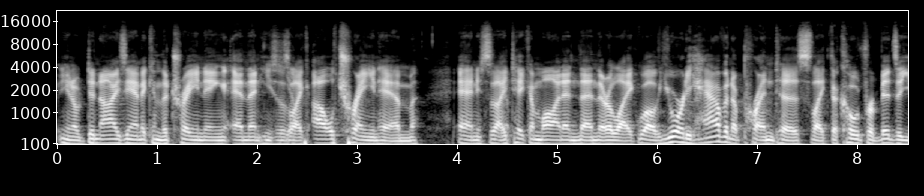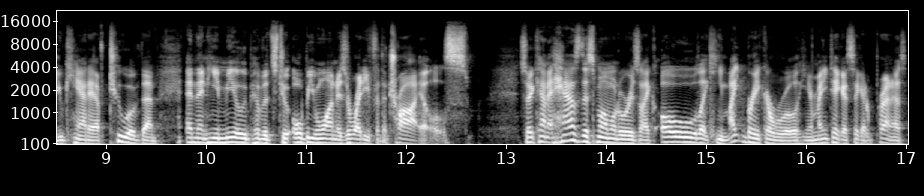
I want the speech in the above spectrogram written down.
you know, denies Anakin the training, and then he says like, "I'll train him." And he says, I take him on. And then they're like, well, you already have an apprentice. Like, the code forbids it. You can't have two of them. And then he immediately pivots to Obi Wan is ready for the trials. So he kind of has this moment where he's like, oh, like he might break a rule here, might take a second apprentice,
